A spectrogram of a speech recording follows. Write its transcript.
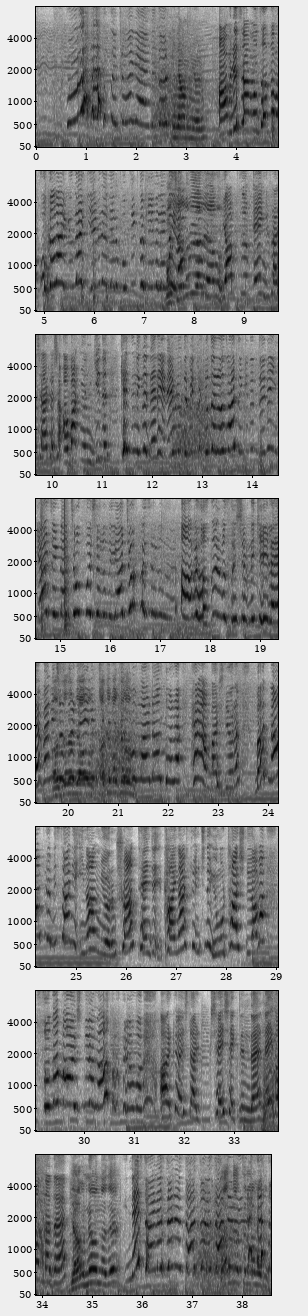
dur. İnanmıyorum. Abi lütfen bunun tadına bak. O kadar güzel ki yemin ederim bu TikTok hilelerinde Başarılı mı yani Yağmur? Yaptığım en güzel şey arkadaşlar abartmıyorum gidin kesinlikle deneyin evinizde bitmiş gluteniniz varsa gidin deneyin gerçekten çok başarılı ya çok başarılı Abi hazır mısın şimdiki hileye ben hiç Hazırım hazır Yağmur. değilim Hadi çünkü bakalım. bunlardan sonra hemen başlıyorum Bak ne yapıyor bir saniye inanmıyorum şu an tencere kaynar suyun içinde yumurta haşlıyor ama Arkadaşlar şey şeklinde neydi onun adı Yağmur ne onun adı? ne söylesene sen söyle sen Ben de hatırlamadım.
